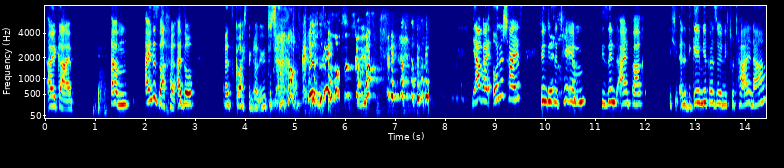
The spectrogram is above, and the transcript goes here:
aber egal. Ähm, eine Sache, also ganz kurz, ich bin gerade irgendwie total aufgeregt. Ja, weil ohne Scheiß, ich finde diese Themen, die sind einfach, ich, also die gehen mir persönlich total nah.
